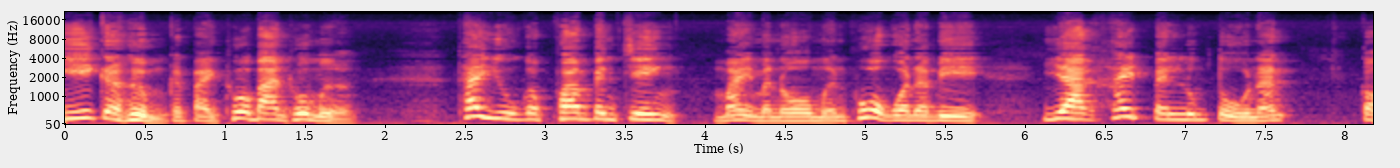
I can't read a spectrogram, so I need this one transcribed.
ยี้กระหึ่มกันไปทั่วบ้านทั่วเมือง ถ้าอยู่กับความเป็นจริง ไม่มโนเหมือนพวกวานาบี อยากให้เป็นลุงตู่นั้น ก็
